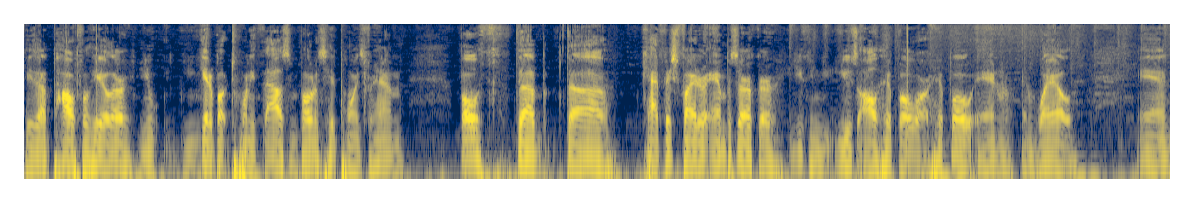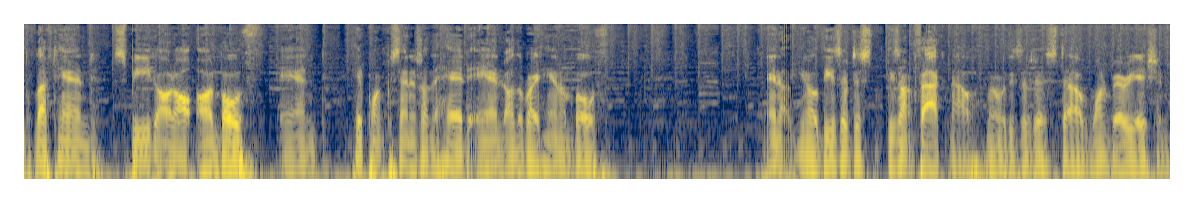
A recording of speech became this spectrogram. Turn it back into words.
He's a powerful healer. You, you can get about 20,000 bonus hit points for him. Both the the catfish fighter and berserker, you can use all hippo or hippo and and whale, and left hand speed on all on both, and hit point percentage on the head and on the right hand on both. And you know these are just these aren't fact now. Remember these are just uh, one variation.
